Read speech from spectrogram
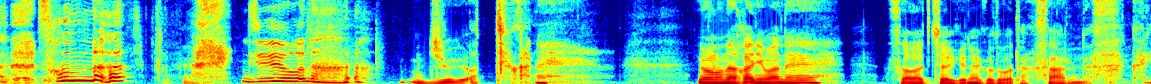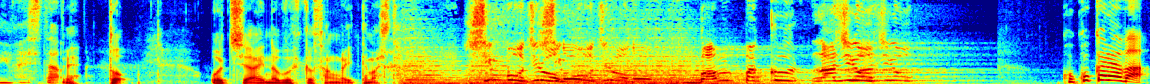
そんな重要な。重要っていうかね世の中にはね触っちゃいけないことがたくさんあるんです。わかりました。ね、と落合信彦さんが言ってました。辛坊治郎の万博ラジオ。ここからは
